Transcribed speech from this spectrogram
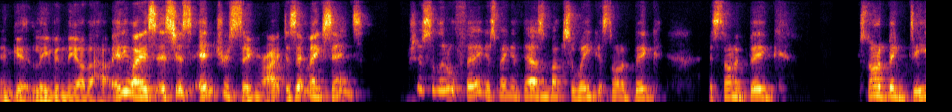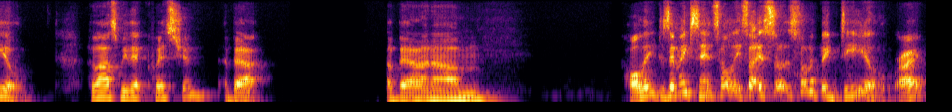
and get leaving the other half. Anyways, it's just interesting, right? Does that make sense? It's just a little thing. It's making a thousand bucks a week. It's not a big, it's not a big, it's not a big deal who asked me that question about about um Holly? Does that make sense, Holly? It's, it's, it's not a big deal, right?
